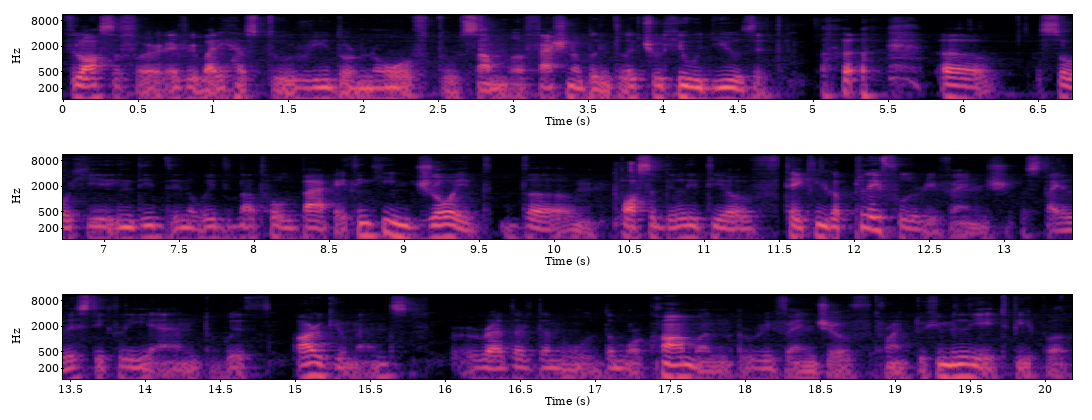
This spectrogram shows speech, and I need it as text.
philosopher everybody has to read or know of to some uh, fashionable intellectual, he would use it. uh, so he indeed, in a way, did not hold back. I think he enjoyed the possibility of taking a playful revenge, stylistically and with arguments, rather than the more common revenge of trying to humiliate people.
